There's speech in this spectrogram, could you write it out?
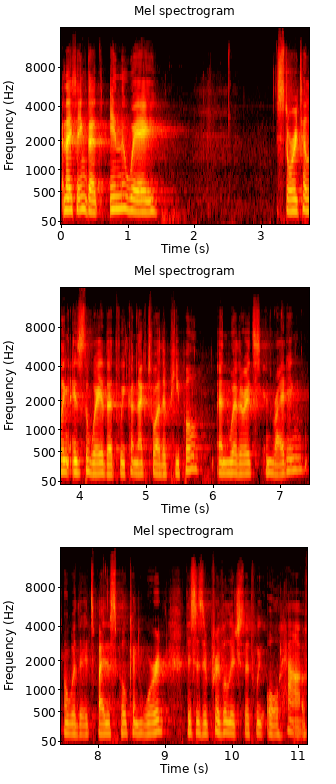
And I think that in a way, storytelling is the way that we connect to other people, and whether it's in writing or whether it's by the spoken word, this is a privilege that we all have.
